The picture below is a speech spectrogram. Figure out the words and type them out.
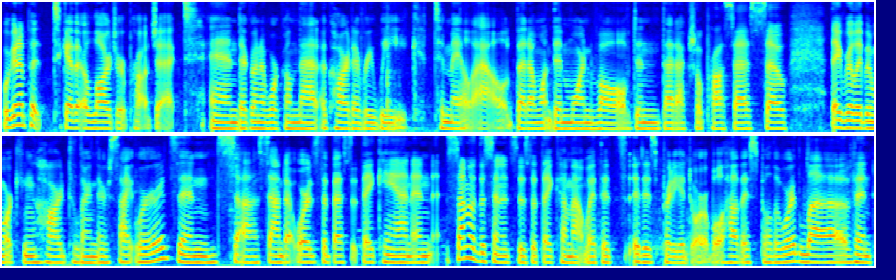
we're going to put together a larger project, and they're going to work on that a card every week to mail out. But I want them more involved in that actual process. So they've really been working hard to learn their sight words and uh, sound out words the best that they can. And some of the sentences that they come out with, it's it is pretty adorable how they spell the word love and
